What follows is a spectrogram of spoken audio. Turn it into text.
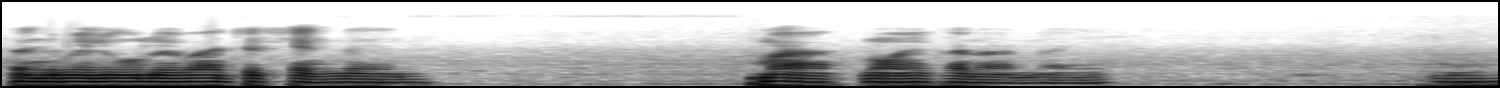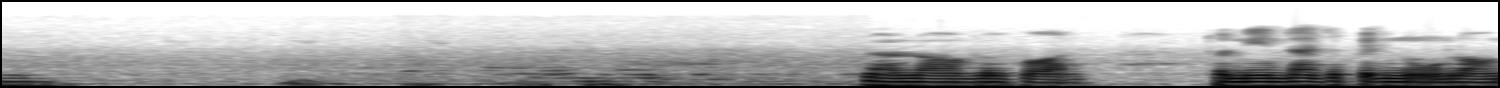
เราจะไม่รู้เลยว่าจะแข็งแรงมากน้อยขนาดไหนเราลองดูก่อน ตัวนี้น่าจะเป็นหนูรอง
